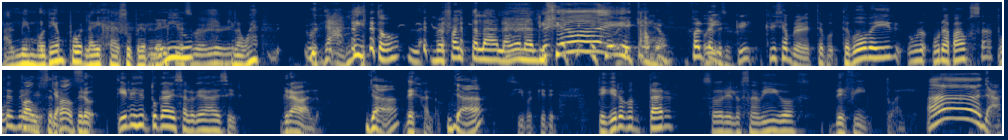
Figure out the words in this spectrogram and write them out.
al mismo tiempo la hija de su peor enemigo. su. Que la weá. Ya, listo. La- me falta la, la buena Estamos. falta Cristian Briones, ¿te, te puedo pedir una, una pausa? antes de- Pause, Ya, pause. Pero tienes en tu cabeza lo que vas a decir. Grábalo. Ya. Déjalo. Ya. Sí, porque te, te quiero contar sobre los amigos de Fintual. Ah, ya,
